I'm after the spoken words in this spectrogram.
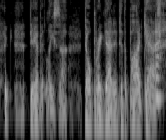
damn it, Lisa, don't bring that into the podcast.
